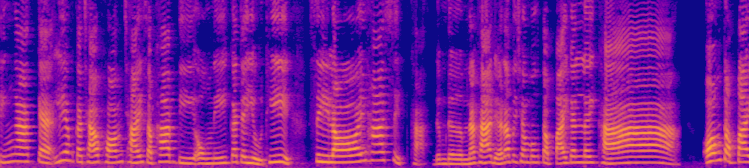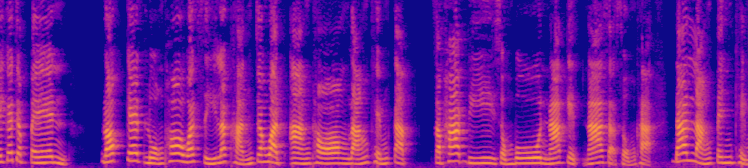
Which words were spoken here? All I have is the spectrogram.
สิงหาแกะเลี่ยมกระเช้าพร้อมใช้สภาพดีองค์นี้ก็จะอยู่ที่ 450 ค่ะ เดิมๆนะคะ เดี๋ยวเราไปชมองค์ต่อไปกันเลยค่ะ องค์ต่อไปก็จะเป็นล็อกเก็ตหลวงพ่อวัดศรีละขันจังหวัดอ่างทอง หลังเข็มกลับสภาพดีสมบูรณ์น่าเก็บน่าสะสมค่ะ ด้านหลังเป็นเข็ม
